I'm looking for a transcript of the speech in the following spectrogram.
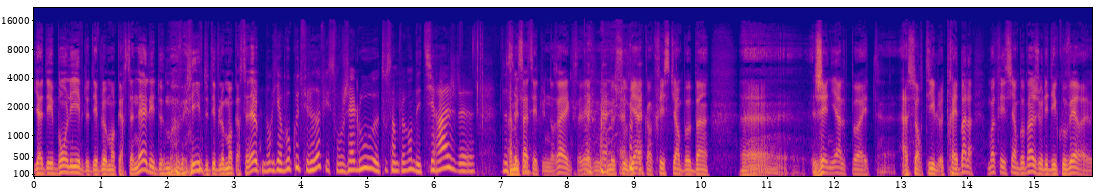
il y a des bons livres de développement personnel et de mauvais livres de développement personnel. Donc il y a beaucoup de philosophes qui sont jaloux euh, tout simplement des tirages de, de Ah, mais ça, c'est une règle. Vous savez, je me souviens quand Christian Bobin, euh, génial poète, a sorti le très bas. là. Moi, Christian Bobin, je l'ai découvert euh,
